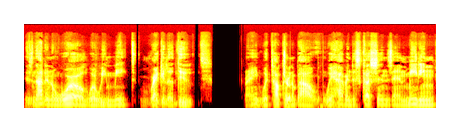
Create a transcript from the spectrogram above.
is not in a world where we meet regular dudes. Right? We're talking True. about we're having discussions and meeting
